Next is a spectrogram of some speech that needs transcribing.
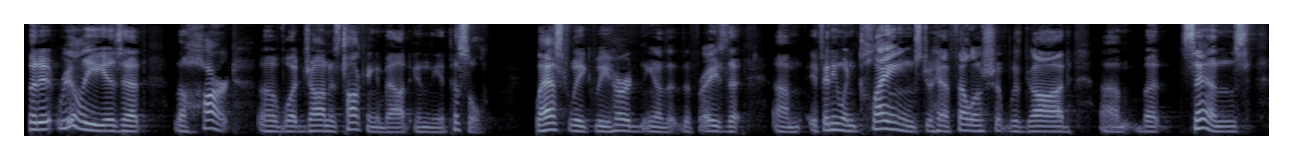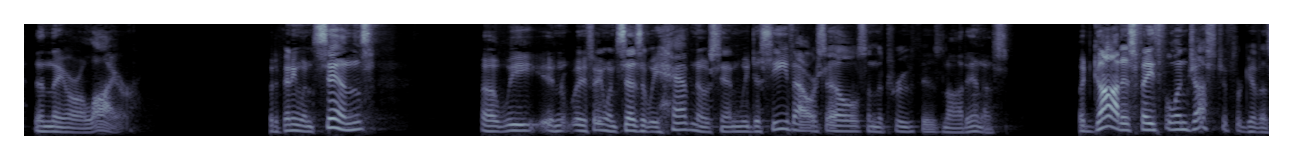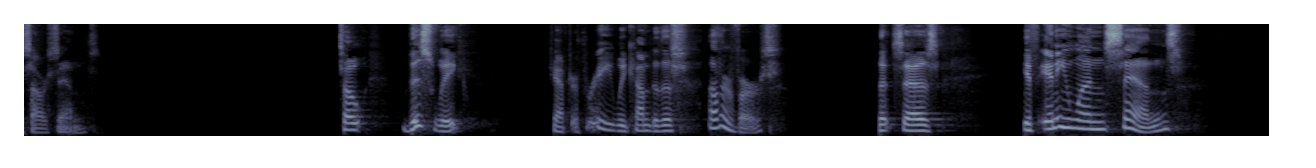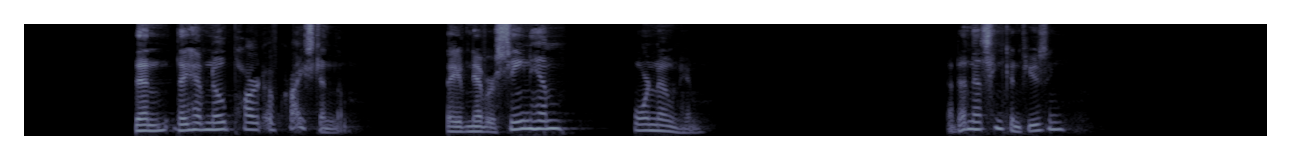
But it really is at the heart of what John is talking about in the epistle. Last week we heard you know, the, the phrase that um, if anyone claims to have fellowship with God um, but sins, then they are a liar. But if anyone sins, uh, we, if anyone says that we have no sin, we deceive ourselves and the truth is not in us. But God is faithful and just to forgive us our sins. So this week, chapter 3, we come to this other verse that says, If anyone sins, then they have no part of Christ in them. They have never seen him or known him. Now, doesn't that seem confusing?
